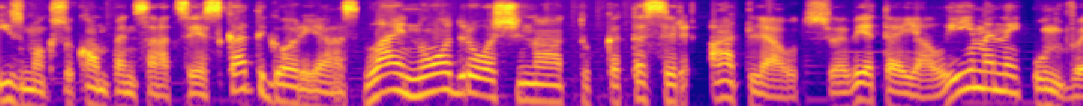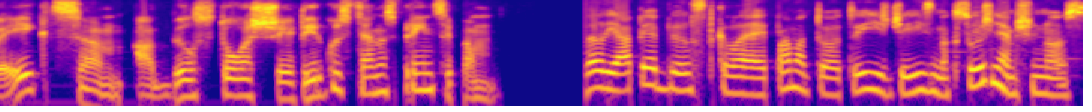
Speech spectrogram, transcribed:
izmaksu kompensācijas kategorijās, lai nodrošinātu, ka tas ir atļauts vietējā līmenī un veikts atbilstoši tirgus cenas principam. Vēl jāpiebilst, ka, lai pamatotu īņķa izmaksu uzņemšanos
